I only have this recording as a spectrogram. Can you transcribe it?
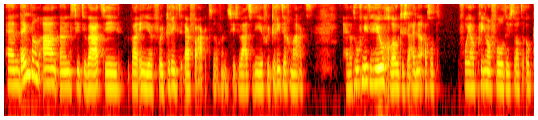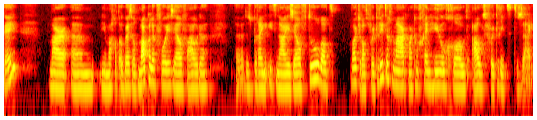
En denk dan aan een situatie waarin je verdriet ervaart. Of een situatie die je verdrietig maakt. En dat hoeft niet heel groot te zijn. Als dat voor jou prima voelt, is dat oké. Maar um, je mag het ook best wat makkelijk voor jezelf houden. Uh, dus breng iets naar jezelf toe wat, wat je wat verdrietig maakt. Maar het hoeft geen heel groot oud verdriet te zijn.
